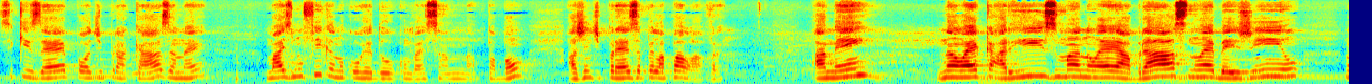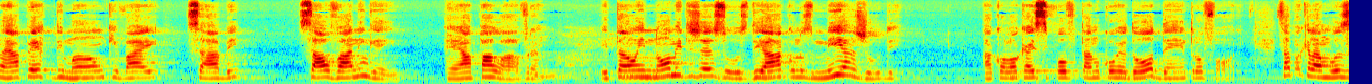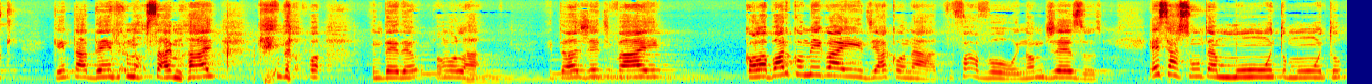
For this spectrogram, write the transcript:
se quiser, pode ir para casa, né? Mas não fica no corredor conversando, não, tá bom? A gente preza pela palavra. Amém? Não é carisma, não é abraço, não é beijinho, não é aperto de mão que vai, sabe, salvar ninguém. É a palavra. Então, em nome de Jesus, diáconos, me ajude a colocar esse povo que está no corredor ou dentro ou fora. Sabe aquela música? Quem está dentro não sai mais. Quem tá fora, entendeu? Vamos lá. Então a gente vai. Colabore comigo aí, diaconato, por favor, em nome de Jesus. Esse assunto é muito, muito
